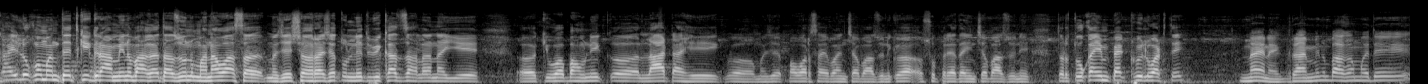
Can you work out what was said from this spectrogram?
काही लोक म्हणतात की ग्रामीण भागात अजून म्हणावा असा म्हणजे शहराच्या तुलनेत विकास झाला नाही आहे किंवा भावनिक अ, लाट आहे अ, म्हणजे पवार साहेबांच्या बाजूने किंवा सुप्रियाताईंच्या बाजूने. तर तो काय इम्पॅक्ट होईल वाटते नाही नाही. ग्रामीण भागामध्ये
